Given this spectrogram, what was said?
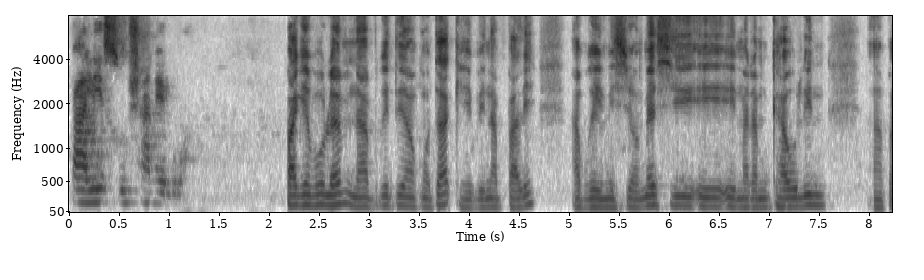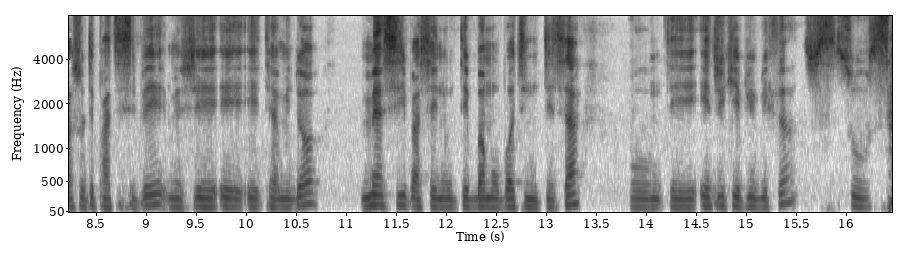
pale sou chanel wak. Pas de problème, nous avons été en contact et nous avons parlé après l'émission. Merci et, Madame Caroline euh, parce que participé, Monsieur et, Thermidor. Merci parce que nous avons une opportunité ça pour éduquer le public sur ça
